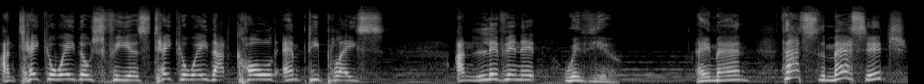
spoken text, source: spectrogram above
and take away those fears, take away that cold, empty place, and live in it with you. Amen. That's the message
